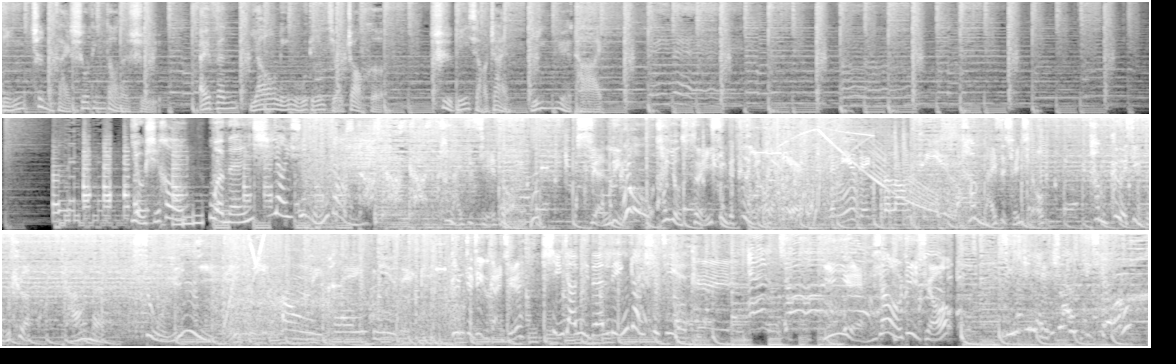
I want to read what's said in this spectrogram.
您正在收听到的是 FM 幺零五点九兆赫，士兵小站音乐台。有时候我们需要一些灵感，它来自节奏、旋律，还有随性的自由。The music belongs to you. 它们来自全球，他们个性独特，他们属于你。Only play music. 跟着这个感觉，寻找你的灵感世界。音乐绕地球。音乐绕地球。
